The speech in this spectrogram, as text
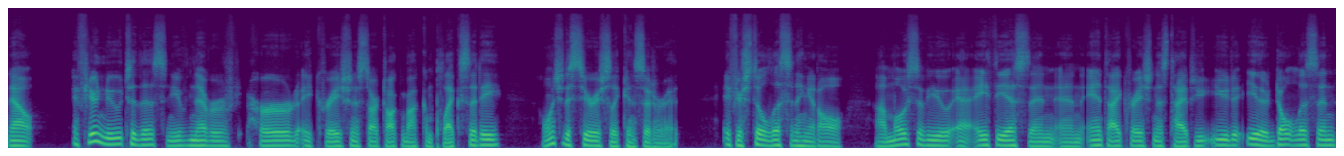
Now, if you're new to this and you've never heard a creationist start talking about complexity, I want you to seriously consider it. If you're still listening at all, uh, most of you uh, atheists and, and anti-creationist types, you, you either don't listen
